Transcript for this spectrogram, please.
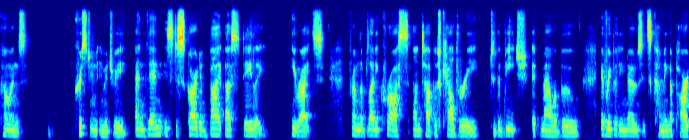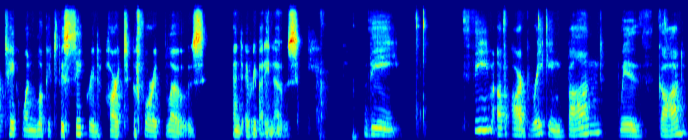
Cohen's Christian imagery, and then is discarded by us daily he writes, from the bloody cross on top of Calvary to the beach at Malibu. Everybody knows it's coming apart. Take one look at this sacred heart before it blows, and everybody knows. The theme of our breaking bond with God,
